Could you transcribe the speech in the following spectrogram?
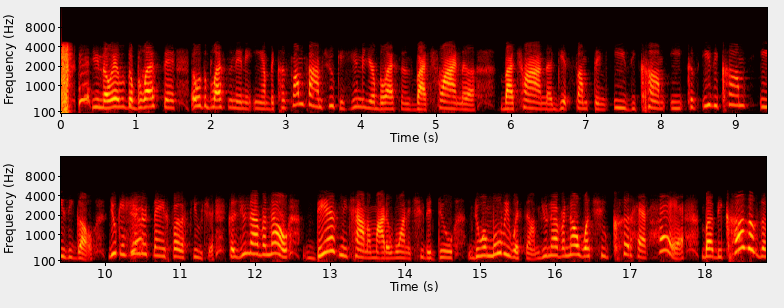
you know, it was a blessing. It was a blessing in the end because sometimes you can hinder your blessings by trying to by trying to get something easy come eat because easy come easy go. You can hinder Yeah. things for the future because you never know. Disney Channel might have wanted you to do do a movie with them. You never know what you could have had, but because of the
